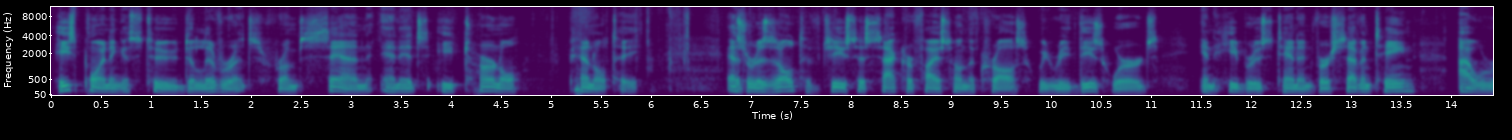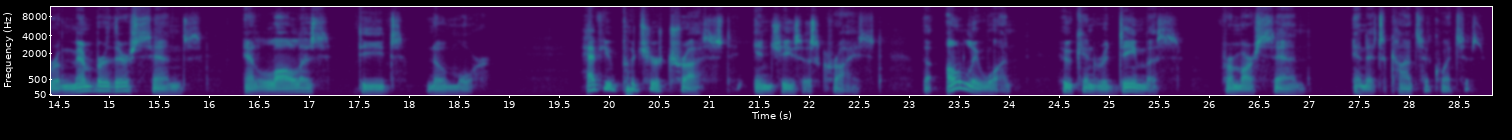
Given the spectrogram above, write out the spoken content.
He's pointing us to deliverance from sin and its eternal penalty. As a result of Jesus' sacrifice on the cross, we read these words in Hebrews 10 and verse 17 I will remember their sins and lawless deeds no more. Have you put your trust in Jesus Christ, the only one who can redeem us from our sin and its consequences?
